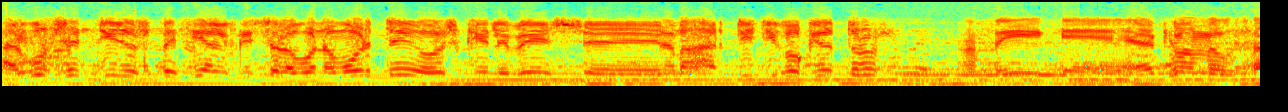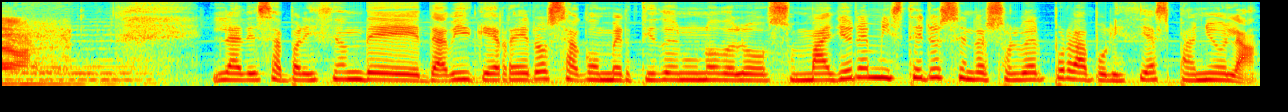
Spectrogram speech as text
¿Algún sentido especial Cristo de la Buena Muerte o es que le ves eh, más artístico que otros? Así que es el que más me gustaba. La desaparición de David Guerrero se ha convertido en uno de los mayores misterios sin resolver por la policía española.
